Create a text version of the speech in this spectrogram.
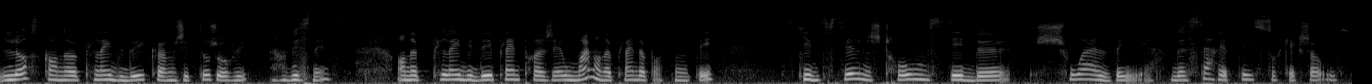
lorsqu'on a plein d'idées, comme j'ai toujours eu en business, on a plein d'idées, plein de projets, ou même on a plein d'opportunités. Ce qui est difficile, je trouve, c'est de choisir, de s'arrêter sur quelque chose.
